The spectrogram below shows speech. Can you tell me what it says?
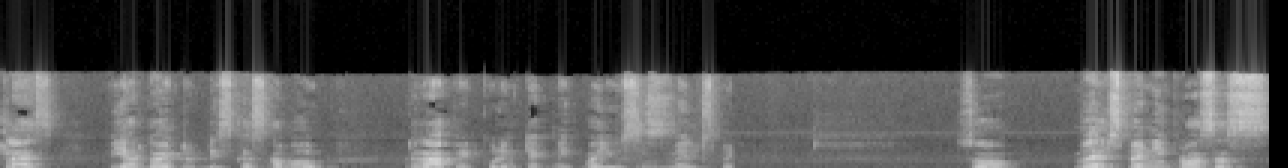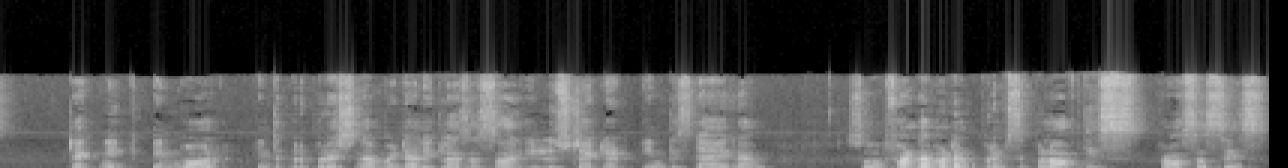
class, we are going to discuss about rapid cooling technique by using melt spinning. So melt spinning process technique involved in the preparation of metallic glasses are illustrated in this diagram. So fundamental principle of this process is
